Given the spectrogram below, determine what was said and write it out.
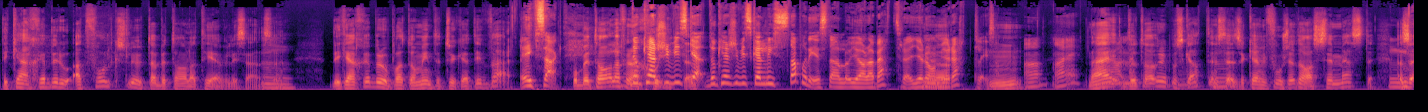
Det kanske beror, att folk slutar betala tv-licenser. Mm. Det kanske beror på att de inte tycker att det är värt Exakt. att betala för den Då här kanske, vi skiten. ska, då kanske vi ska lyssna på det istället och göra bättre, göra om Ja. ju rätt liksom. Ja, nej. Nej, Ja, då tar vi det på skatten istället så kan vi fortsätta ha semester. Alltså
